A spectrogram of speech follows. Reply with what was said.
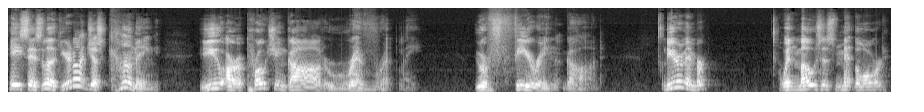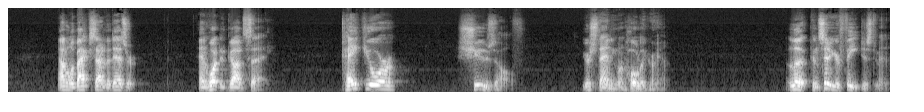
He says, Look, you're not just coming you are approaching God reverently. You're fearing God. Do you remember when Moses met the Lord out on the backside of the desert? And what did God say? Take your shoes off. You're standing on holy ground. Look, consider your feet just a minute.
